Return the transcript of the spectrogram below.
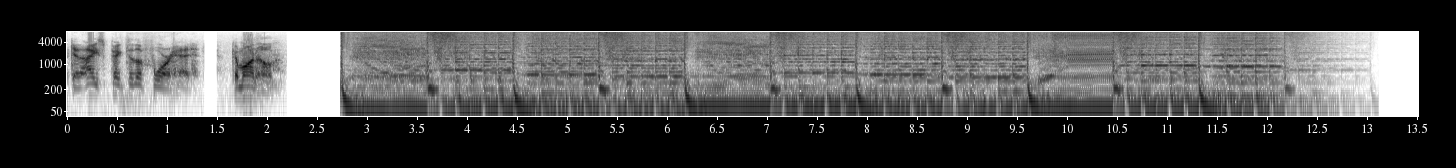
An ice pick to the forehead. Come on home.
